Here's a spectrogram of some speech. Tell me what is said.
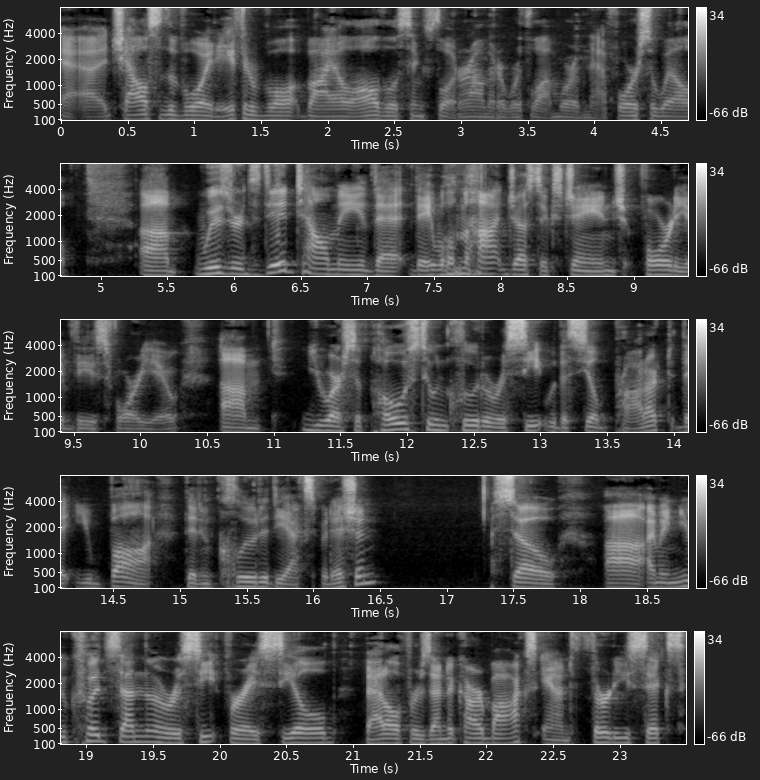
uh, Chalice of the Void, Aether Vial, all those things floating around that are worth a lot more than that. Force of Will. Um, Wizards did tell me that they will not just exchange 40 of these for you. Um, you are supposed to include a receipt with a sealed product that you bought that included the expedition. So, uh, I mean, you could send them a receipt for a sealed Battle for Zendikar box and 36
